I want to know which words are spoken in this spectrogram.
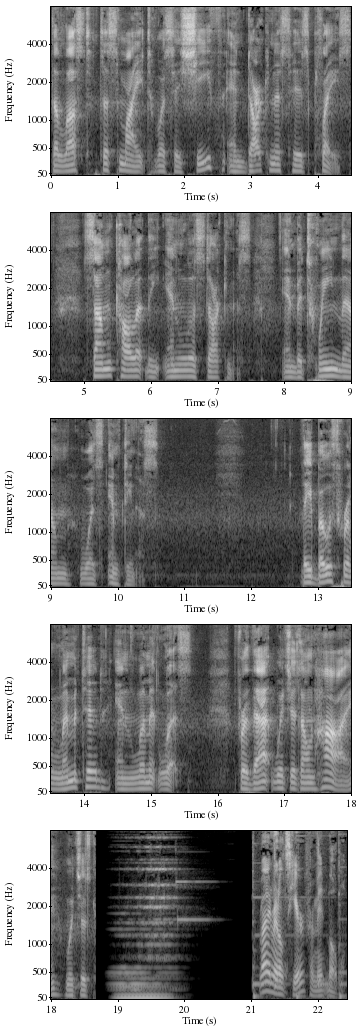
The lust to smite was his sheath and darkness his place. Some call it the endless darkness, and between them was emptiness. They both were limited and limitless. For that which is on high, which is. Ryan Reynolds here from Mint Mobile.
